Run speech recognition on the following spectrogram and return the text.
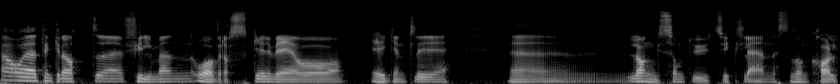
Ja, og jeg tenker at uh, filmen overrasker ved å egentlig eh, langsomt utvikle en nesten sånn Carl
